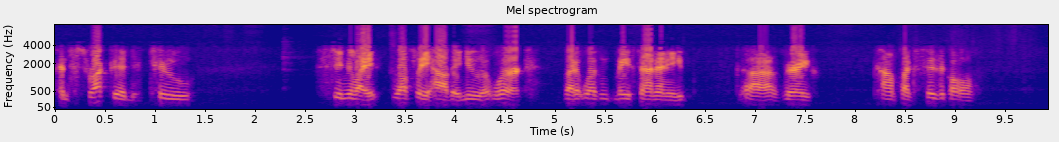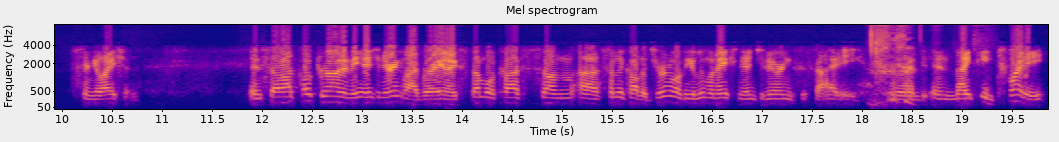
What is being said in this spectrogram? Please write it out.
constructed to simulate roughly how they knew it worked, but it wasn't based on any uh, very complex physical simulation. And so I poked around in the engineering library and I stumbled across some uh, something called the Journal of the Illuminating Engineering Society. and in 1920,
